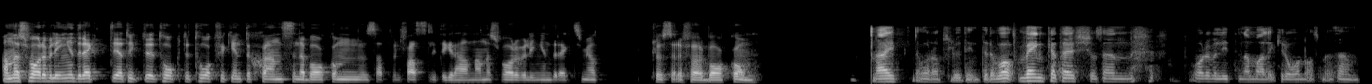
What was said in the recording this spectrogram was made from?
Annars var det väl ingen direkt, jag tyckte Talk to Talk fick inte chansen där bakom, satt väl fast lite grann. Annars var det väl ingen direkt som jag plussade för bakom. Nej, det var det absolut inte. Det var Venkatesh och sen var det väl lite Namali Kronos, men sen,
